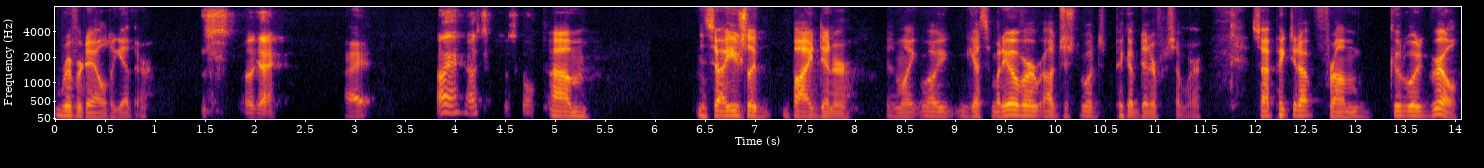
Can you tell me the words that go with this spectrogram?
Riverdale together. Okay. All right. Okay, that's, that's cool. Um, and so I usually buy dinner. I'm like, well, you got somebody over. I'll just we'll just pick up dinner from somewhere. So I picked it up from Goodwood Grill,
